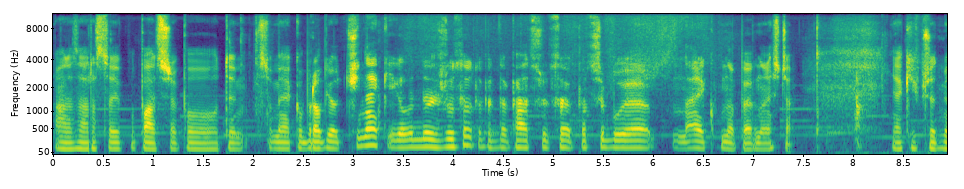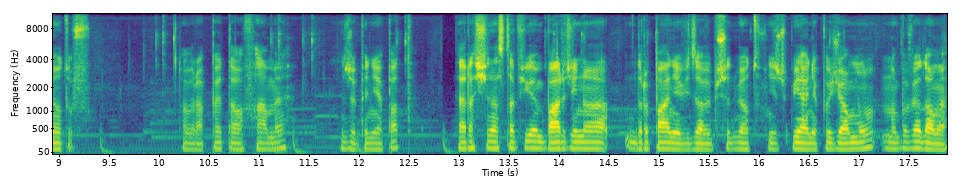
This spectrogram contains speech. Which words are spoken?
Ale zaraz sobie popatrzę po tym. W sumie jak obrobię odcinek i go będę wrzucał, to będę patrzył co potrzebuję na EQ na pewno jeszcze. Jakich przedmiotów. Dobra, peta ofamy, żeby nie padł. Teraz się nastawiłem bardziej na dropanie widzowie przedmiotów niż bijanie poziomu, no bo wiadomo,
